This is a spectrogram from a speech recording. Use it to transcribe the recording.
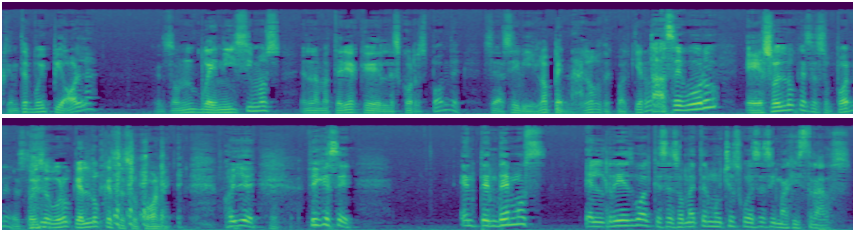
gente muy piola, son buenísimos en la materia que les corresponde, sea civil o penal o de cualquier otra. ¿estás seguro? Eso es lo que se supone, estoy seguro que es lo que se supone. Oye, fíjese, entendemos el riesgo al que se someten muchos jueces y magistrados.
